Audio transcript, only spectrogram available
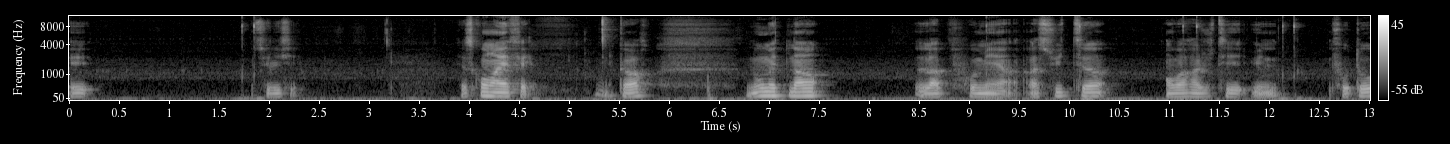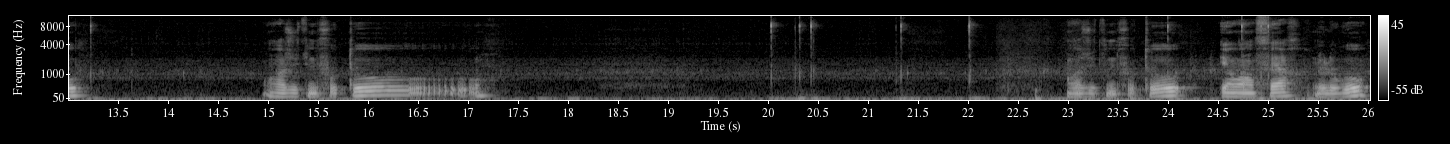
et celui-ci. C'est ce qu'on avait fait. D'accord Nous maintenant, la première, la suite, on va rajouter une photo. On rajoute une photo. Rajoute une photo et on va en faire le logo.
